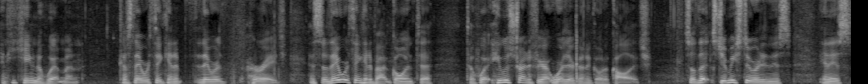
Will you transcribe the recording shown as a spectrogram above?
and he came to Whitman because they were thinking of, they were her age, and so they were thinking about going to to what he was trying to figure out where they're going to go to college. So that Jimmy Stewart and his and his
